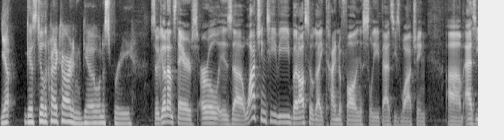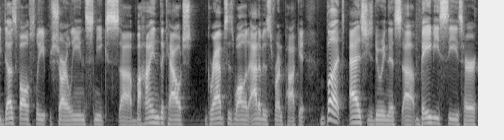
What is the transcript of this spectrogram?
Yep. Go steal the credit card and go on a spree. So we go downstairs. Earl is uh, watching TV, but also like kind of falling asleep as he's watching. Um, as he does fall asleep, Charlene sneaks uh, behind the couch, grabs his wallet out of his front pocket. But as she's doing this, uh, Baby sees her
